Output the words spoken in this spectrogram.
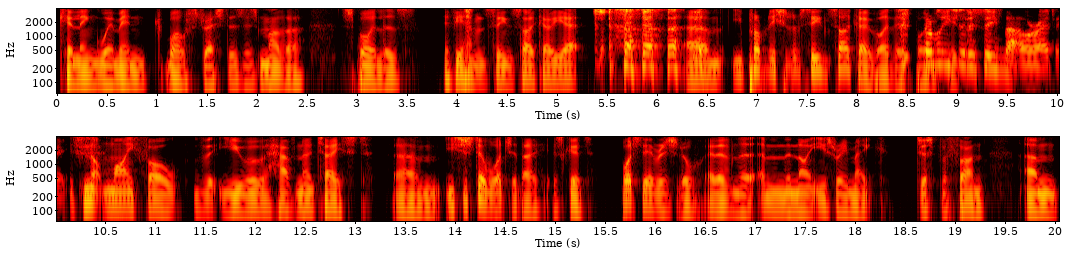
killing women whilst dressed as his mother, spoilers, if you haven't seen Psycho yet, um, you probably should have seen Psycho by this point. Probably should have seen that already. It's not my fault that you have no taste. Um, you should still watch it though; it's good. Watch the original and then the and then the nineties remake just for fun. Um,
